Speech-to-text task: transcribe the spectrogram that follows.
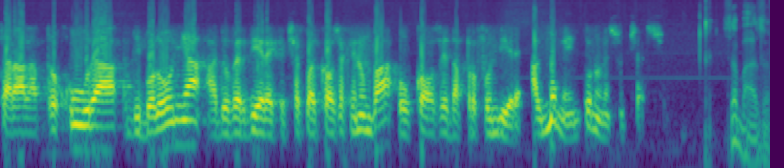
sarà la procura di Bologna a dover dire che c'è qualcosa che non va o cose da approfondire. Al momento non è successo. Sabasa.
